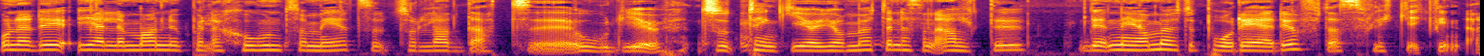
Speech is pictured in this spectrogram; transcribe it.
Och när det gäller manipulation som är ett så, så laddat eh, ord ju, så tänker jag, jag möter nästan alltid, det, när jag möter på det är det oftast flickor, kvinnor.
